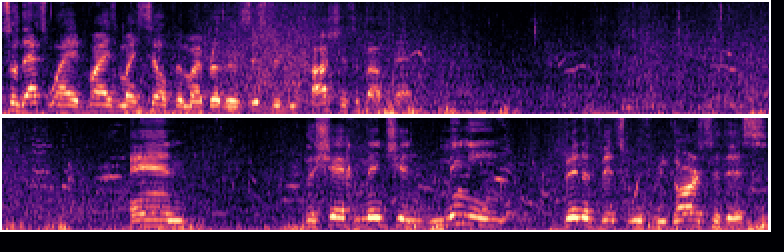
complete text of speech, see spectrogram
So that's why I advise myself and my brother and sister to be cautious about that. And the Sheikh mentioned many benefits with regards to this,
